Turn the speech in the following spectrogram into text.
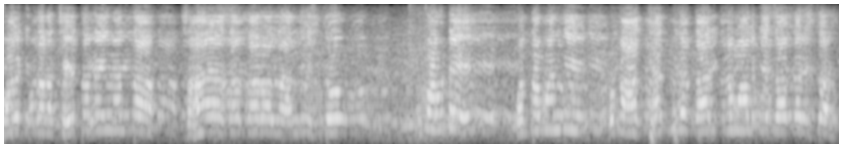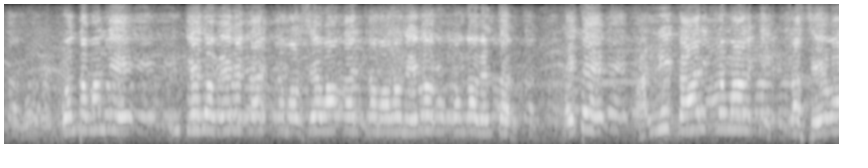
వాళ్ళకి తన చేతనైనంత సహాయ సహకారాలను అందిస్తూ ఇంకొకటి కొంతమంది ఒక ఆధ్యాత్మిక కార్యక్రమాలకే సహకరిస్తారు. కొంతమంది ఇంకేదో వేరే కార్యక్రమాలు సేవా కార్యక్రమాలను ఏదో రూపంగా వెళ్తారు. అయితే అన్ని కార్యక్రమాలకి ఇట్లా సేవా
